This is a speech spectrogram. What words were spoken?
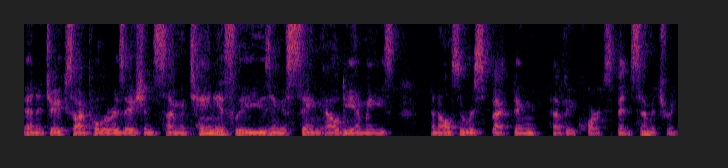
and a J psi polarization simultaneously using the same LDMEs and also respecting heavy quark spin symmetry.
